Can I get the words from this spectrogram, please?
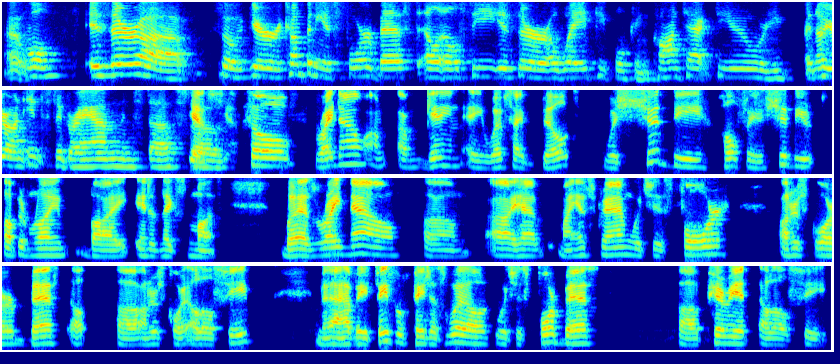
Uh, well, is there uh so your company is 4Best LLC? Is there a way people can contact you, or you? I know you're on Instagram and stuff. So. Yes. So right now, I'm I'm getting a website built, which should be hopefully should be up and running by end of next month. But as right now, um, I have my Instagram, which is for underscore best uh, underscore LLC and then I have a Facebook page as well, which is 4Best uh, Period LLC.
